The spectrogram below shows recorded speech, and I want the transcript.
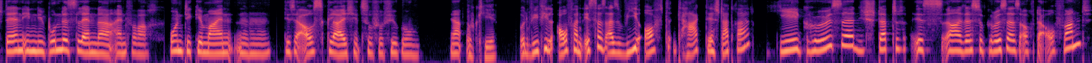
stellen ihnen die Bundesländer einfach und die Gemeinden diese Ausgleiche zur Verfügung. Ja. Okay. Und wie viel Aufwand ist das? Also wie oft tagt der Stadtrat? Je größer die Stadt ist, äh, desto größer ist auch der Aufwand.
